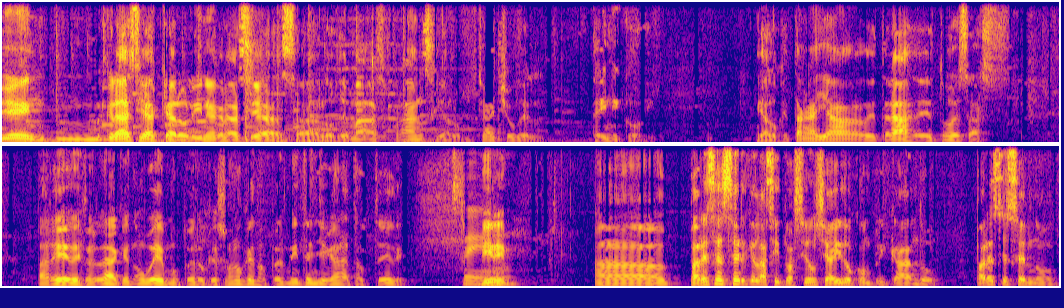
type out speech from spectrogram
Bien, mm, gracias Carolina, gracias a los demás, Francia, a los muchachos del técnico y a los que están allá detrás de todas esas paredes, ¿verdad? Que no vemos, pero que son los que nos permiten llegar hasta ustedes. Miren, ah, parece ser que la situación se ha ido complicando, parece ser no,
